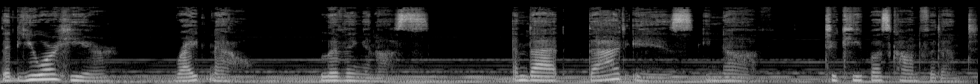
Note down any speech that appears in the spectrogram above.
that you are here right now, living in us, and that that is enough to keep us confident.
